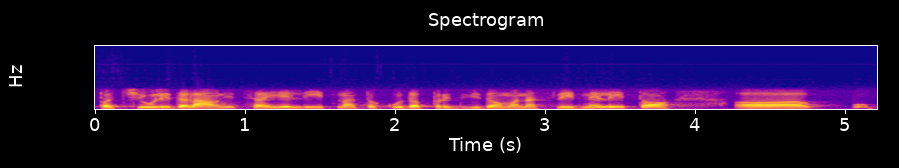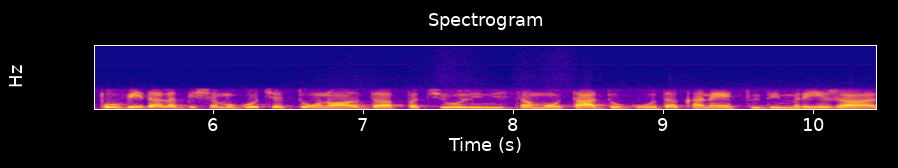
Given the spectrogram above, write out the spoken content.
pačoli delavnica je letna, tako da predvidamo naslednje leto. Uh, povedala bi še mogoče to, no, da pačoli ni samo ta dogodek, ne tudi mreža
